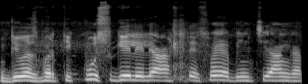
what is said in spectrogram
दिवसभर ती कूस गेलेली असते सोयाबीनची अंगात.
